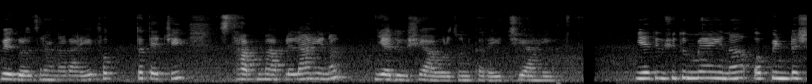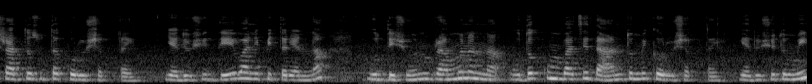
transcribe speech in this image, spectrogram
वेगळंच राहणार आहे. फक्त त्याची स्थापना आपल्याला आहे ना या दिवशी आवर्जून करायची आहे. या दिवशी तुम्ही आहे ना अपिंड श्राद्धसुद्धा करू शकताय. या दिवशी देव आणि पितर यांना उद्देशून ब्राह्मणांना उदक कुंभाचे दान तुम्ही करू शकताय. या दिवशी तुम्ही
